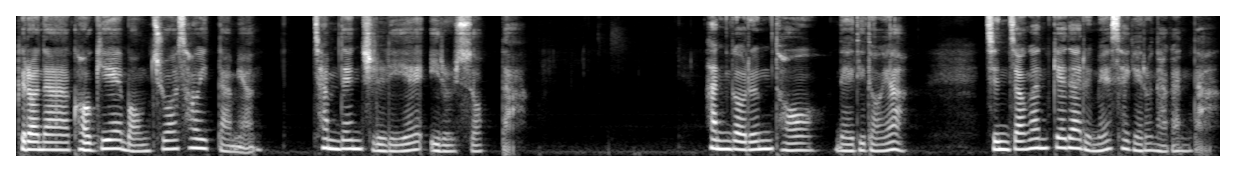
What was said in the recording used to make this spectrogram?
그러나 거기에 멈추어 서 있다면 참된 진리에 이를 수 없다. 한 걸음 더 내딛어야 진정한 깨달음의 세계로 나간다.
